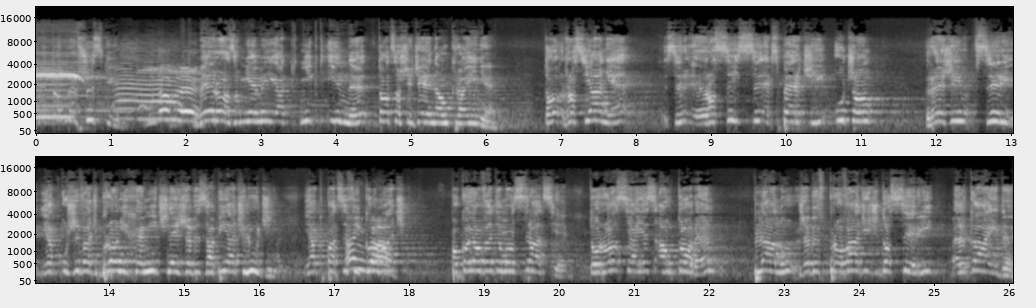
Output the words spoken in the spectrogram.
Dzień dobry wszystkim. My rozumiemy jak nikt inny to, co się dzieje na Ukrainie. To Rosjanie, sy- rosyjscy eksperci uczą reżim w Syrii, jak używać broni chemicznej, żeby zabijać ludzi, jak pacyfikować pokojowe demonstracje. To Rosja jest autorem planu, żeby wprowadzić do Syrii Al-Kaidę,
